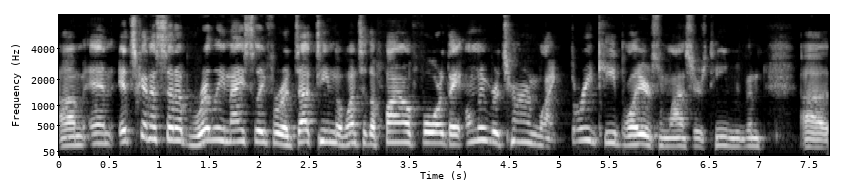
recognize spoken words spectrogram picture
um, and it's going to set up really nicely for a Duck team that went to the Final Four. They only returned like three key players from last year's team. Even uh,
